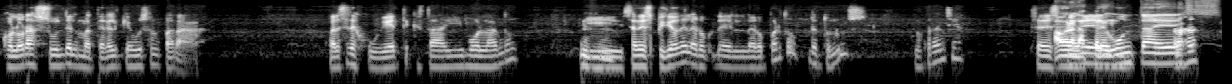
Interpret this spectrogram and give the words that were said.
color azul del material que usan para. Parece de juguete que está ahí volando. Y se despidió del, del, aeropuerto de Toulouse, en Francia. Ahora la pregunta es.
